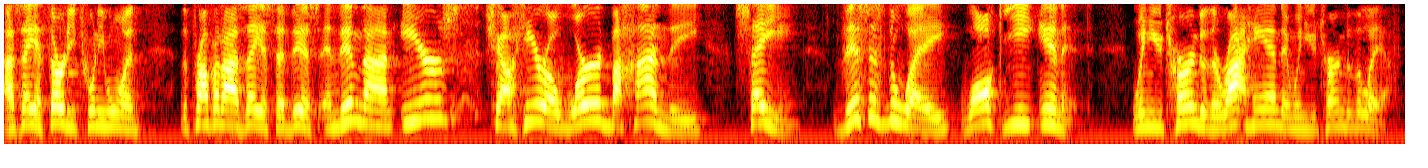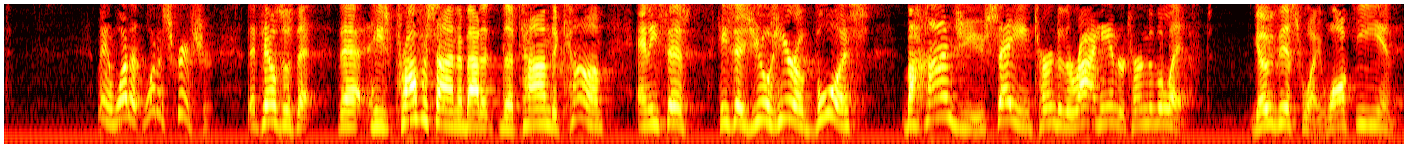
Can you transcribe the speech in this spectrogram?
Isaiah 30, 21. The prophet Isaiah said this, And then thine ears shall hear a word behind thee, saying, This is the way, walk ye in it, when you turn to the right hand and when you turn to the left. Man, what a, what a scripture that tells us that, that he's prophesying about it, the time to come, and he says, he says, You'll hear a voice behind you saying, Turn to the right hand or turn to the left. Go this way. Walk ye in it.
